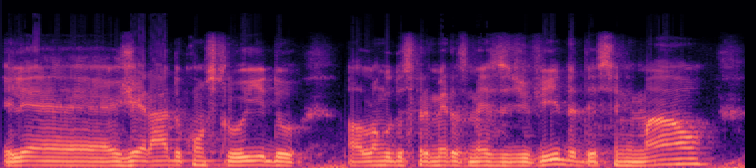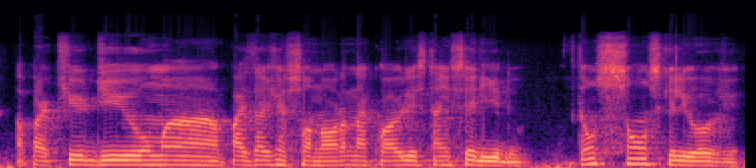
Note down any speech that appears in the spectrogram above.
ele é gerado, construído ao longo dos primeiros meses de vida desse animal, a partir de uma paisagem sonora na qual ele está inserido. Então, os sons que ele ouve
